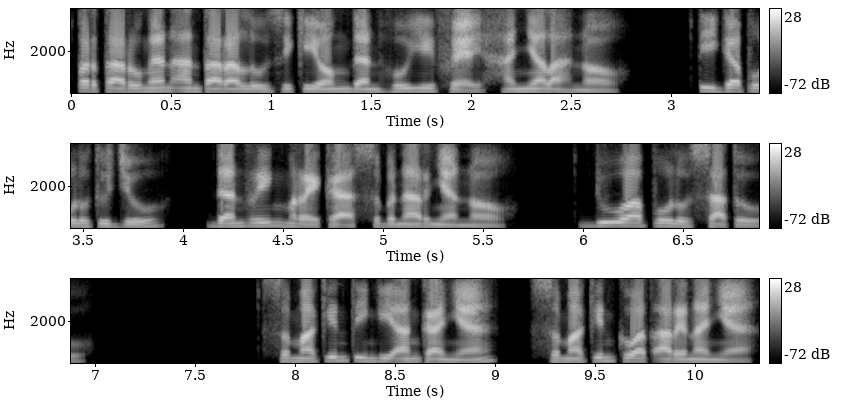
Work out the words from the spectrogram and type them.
Pertarungan antara Lu Ziqiong dan Hu Yifei hanyalah no. 37, dan ring mereka sebenarnya no. 21. Semakin tinggi angkanya, semakin kuat arenanya,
